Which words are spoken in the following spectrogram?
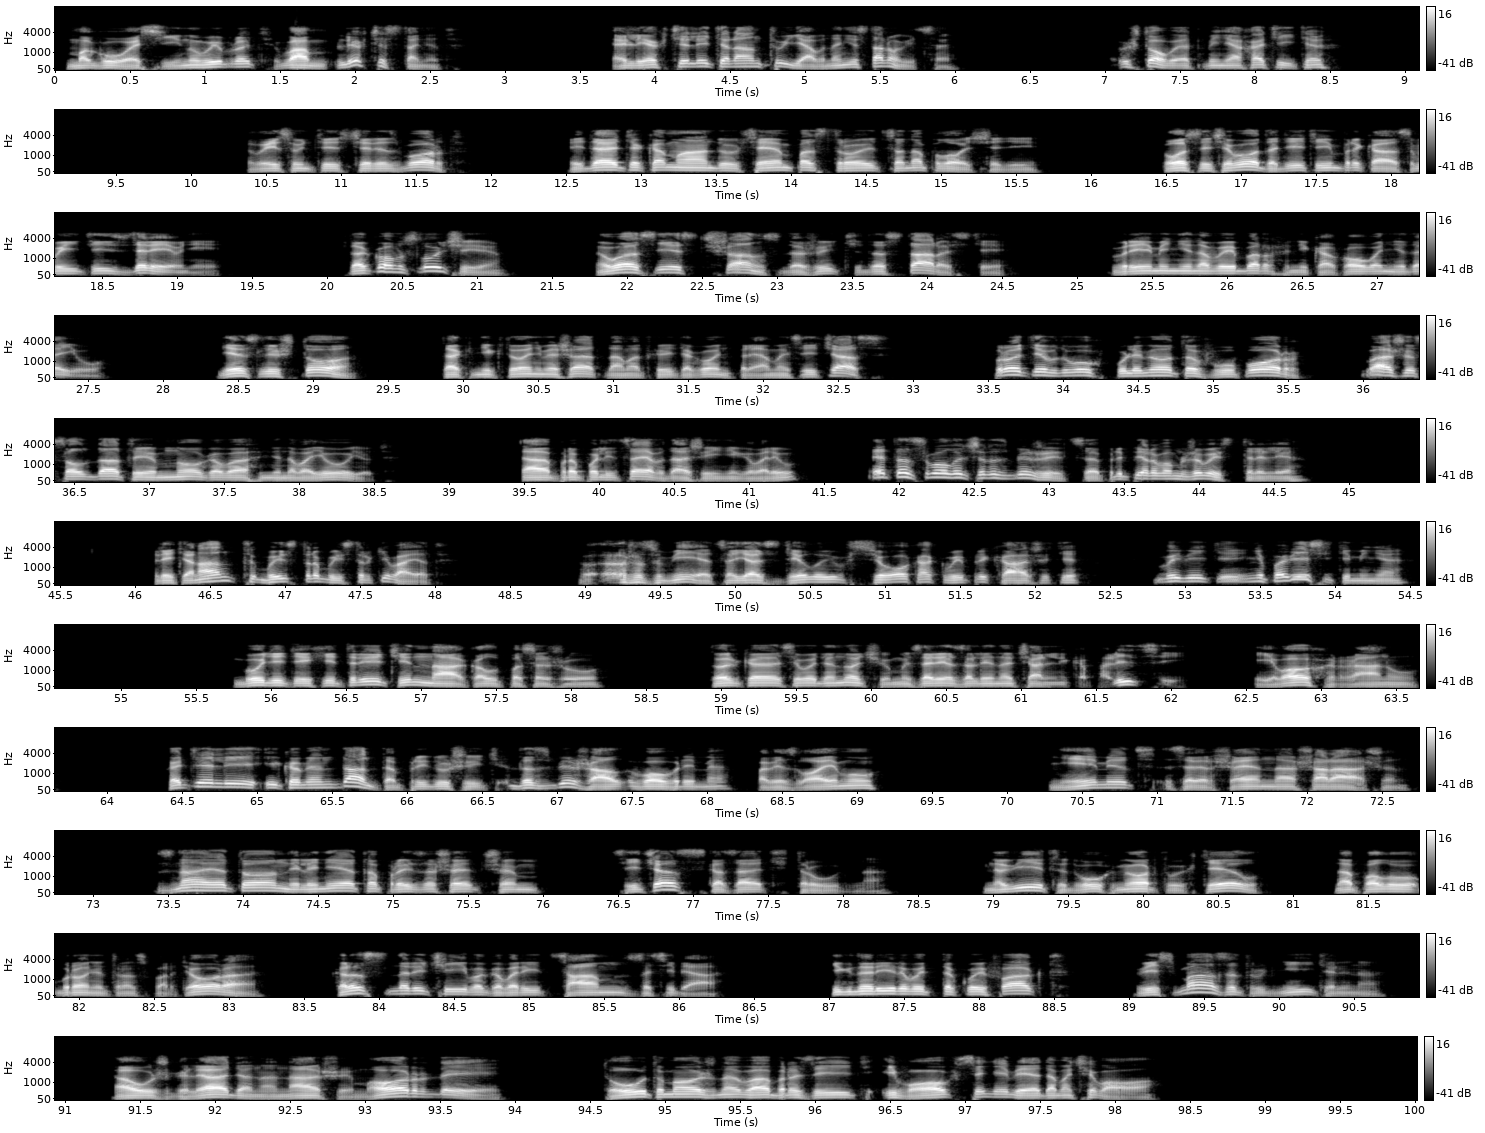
Могу осину выбрать, вам легче станет? Легче лейтенанту явно не становится. Что вы от меня хотите? Высуньтесь через борт и дайте команду всем построиться на площади, после чего дадите им приказ выйти из деревни. В таком случае у вас есть шанс дожить до старости. Времени на выбор никакого не даю. Если что, так никто не мешает нам открыть огонь прямо сейчас. Против двух пулеметов в упор ваши солдаты многого не навоюют. А про полицаев даже и не говорю. Эта сволочь разбежится при первом же выстреле. Лейтенант быстро-быстро кивает. Разумеется, я сделаю все, как вы прикажете. Вы ведь не повесите меня? Будете хитрить и на кол посажу. Только сегодня ночью мы зарезали начальника полиции и его охрану. Хотели и коменданта придушить, да сбежал вовремя. Повезло ему. Немец совершенно ошарашен. Знает он или нет о произошедшем, сейчас сказать трудно. Но вид двух мертвых тел на полу бронетранспортера красноречиво говорит сам за себя. Игнорировать такой факт весьма затруднительно. А уж глядя на наши морды, тут можно вообразить и вовсе неведомо чего.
